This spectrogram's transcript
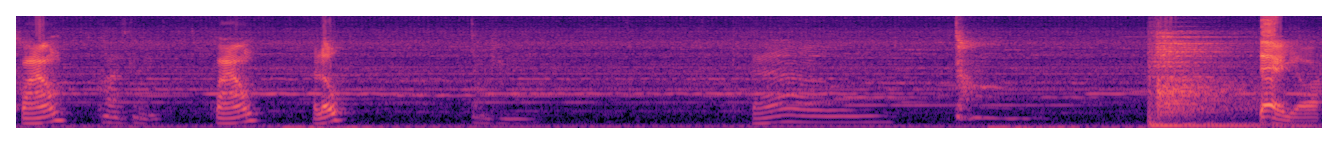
Clown? Clown's coming. Clown? Hello? Coming. Clown. Dong. There you are.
